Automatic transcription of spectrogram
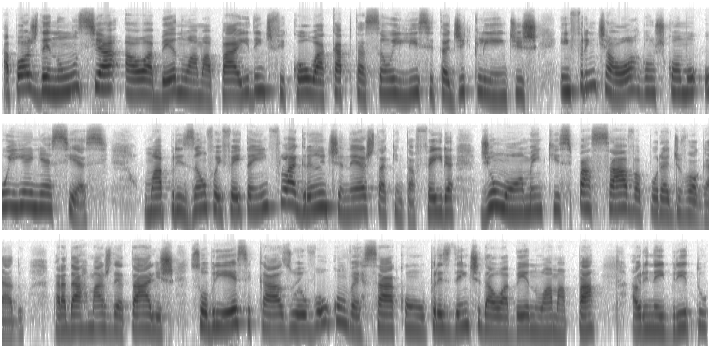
Após denúncia, a OAB no Amapá identificou a captação ilícita de clientes em frente a órgãos como o INSS. Uma prisão foi feita em flagrante nesta quinta-feira de um homem que se passava por advogado. Para dar mais detalhes sobre esse caso, eu vou conversar com o presidente da OAB no Amapá, Aurinei Brito.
